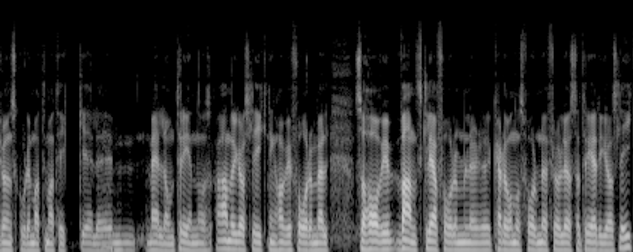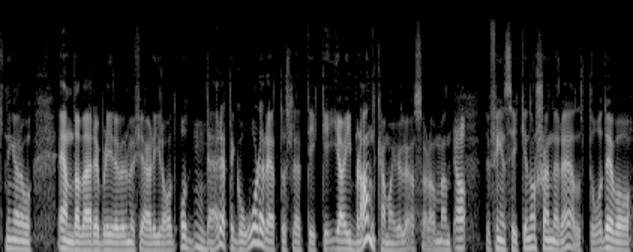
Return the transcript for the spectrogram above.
grunnskolematematikk eller Mm. mellomtrinn. Og andregradslikning har vi formel. Så har vi vanskelige formler, Cardonos formler for å løse tredjegradslikninger, og enda verre blir det vel med fjerde grad. Og Mm. deretter går det rett og slett ikke. Ja, iblant kan man jo løse det, men Ja. det finnes ikke noe generelt. Og det var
